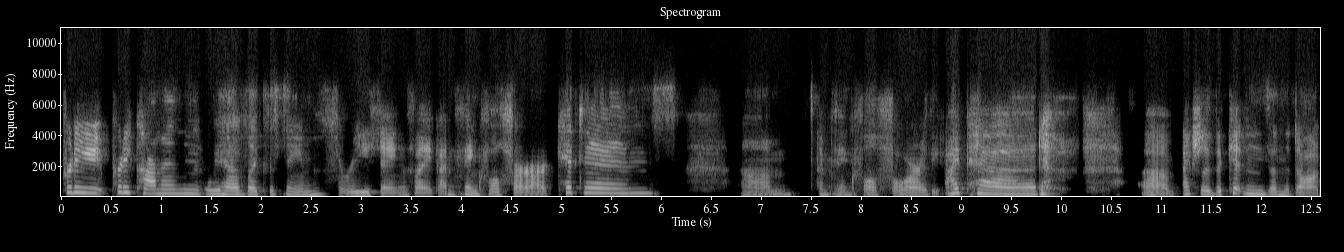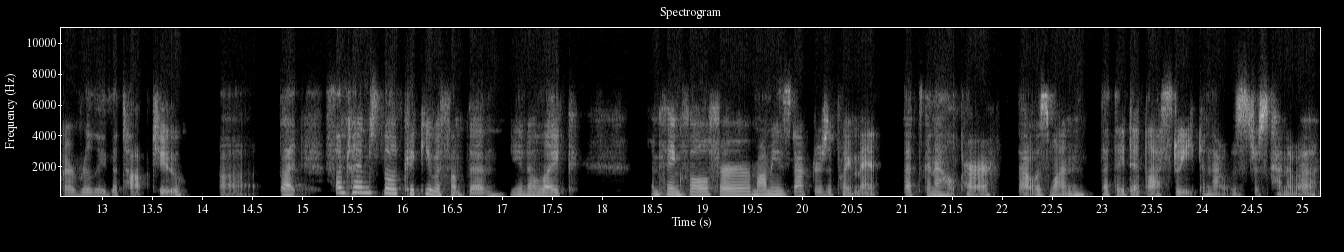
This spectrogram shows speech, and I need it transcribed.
pretty, pretty common. We have like the same three things. Like I'm thankful for our kittens. Um, I'm thankful for the iPad. Um, actually, the kittens and the dog are really the top two. Uh, but sometimes they'll kick you with something, you know, like I'm thankful for mommy's doctor's appointment. That's going to help her. That was one that they did last week. And that was just kind of a,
